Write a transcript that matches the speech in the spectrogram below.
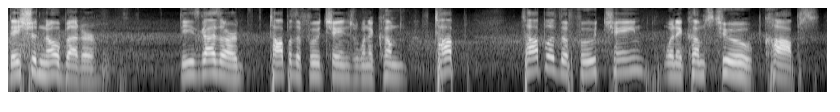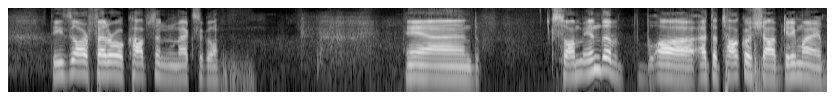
they should know better. These guys are top of the food chain when it comes top top of the food chain when it comes to cops. These are federal cops in Mexico. And so I'm in the uh, at the taco shop getting my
